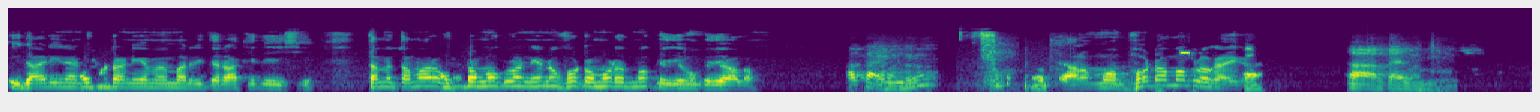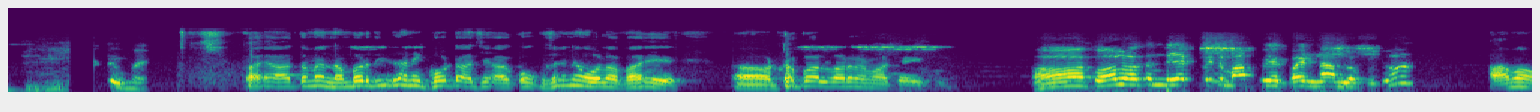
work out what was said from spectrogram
એ ગાડીના ફોટાની અમે અમારી રીતે રાખી દઈએ છીએ. તમે તમારો ફોટો મોકલો ને એનો ફોટો મોડો મોકલી દે મોકલી દો હાલો. હા કાંઈ વાંધો ઓકે હાલો ફોટો મોકલો કાંઈ. હા કાંઈ વાંધો નહીં. ભાઈ આ તમે નંબર દીધા ની ખોટા છે આ કોક છે ને ઓલા ભાઈ ટપાલ ટપાલ વાળા માટે હા તો હાલો તમને એક મિનિટ આપું એક ભાઈ નામ લખું છું આમાં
